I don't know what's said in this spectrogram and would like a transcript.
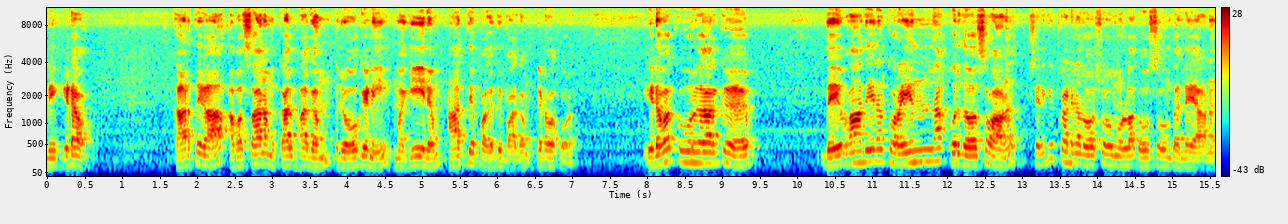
ഇനി ഇടവം. കാർത്തിക അവസാന മുക്കാൽ ഭാഗം രോഹിണി മകീരം ആദ്യ പകുതി ഭാഗം ഇടവക്കൂറ്. ഇടവക്കൂറുകാർക്ക് ദൈവാധീനം കുറയുന്ന ഒരു ദിവസമാണ്. ശരിക്കും കഠിന ദോഷവുമുള്ള ദിവസവും തന്നെയാണ്.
